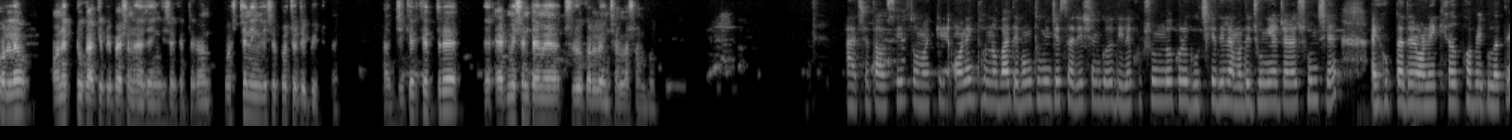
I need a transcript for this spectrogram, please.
করলেও অনেকটুকু আরকি প্রিপারেশন হয়ে যায় ইংলিশের ক্ষেত্রে। কারণ কোয়েশ্চেন ইংলিশে প্রচুর রিপিট হয়। আর জিকের ক্ষেত্রে অ্যাডমিশন টাইমে শুরু করলে ইনশাল্লাহ সম্ভব। আচ্ছা তাওসিফ তোমাকে অনেক ধন্যবাদ এবং তুমি যে সাজেশনগুলো দিলে খুব সুন্দর করে গুছিয়ে দিলে আমাদের জুনিয়র যারা শুনছে আই হোপ তাদের অনেক হেল্প হবে এগুলাতে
